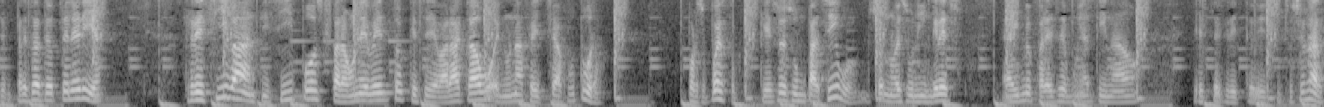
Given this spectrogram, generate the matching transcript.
empresas de hotelería, reciba anticipos para un evento que se llevará a cabo en una fecha futura. Por supuesto, que eso es un pasivo, eso no es un ingreso. Ahí me parece muy atinado este criterio institucional.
